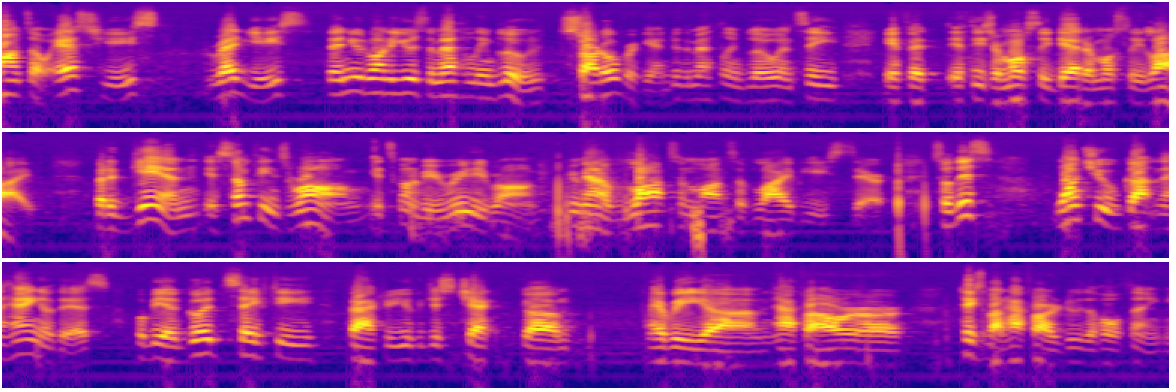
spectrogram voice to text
Ponceau S yeast, red yeast, then you'd want to use the methylene blue. Start over again, do the methylene blue and see if, it, if these are mostly dead or mostly live. But again, if something's wrong, it's going to be really wrong. You're going to have lots and lots of live yeast there. So this, once you've gotten the hang of this, will be a good safety factor. You could just check um, every uh, half hour or it takes about half hour to do the whole thing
